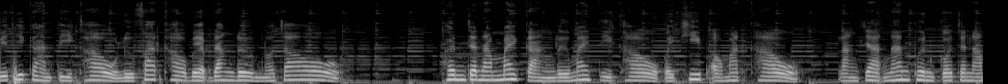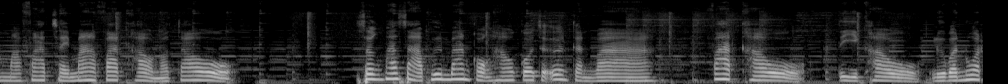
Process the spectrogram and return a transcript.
วิธีการตีเข่าหรือฟาดเข่าแบบดั้งเดิมเนาะเจ้า พิ่นจะนำไม้กังหรือไม้ตีเข่าไปคีบเอามัดเข่าหลังจากนั้นเพิ่นก็จะนำมาฟาดใส่มาฟาดเข่าเนาะเจ้า ซึ่งภาษาพื้นบ้านของเฮาก็จะเอิ้นกันว่า ฟาดเข่าตีเข่าหรือว่านวด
